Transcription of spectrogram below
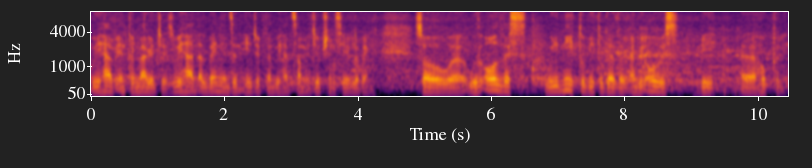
We have intermarriages. We had Albanians in Egypt and we had some Egyptians here living. So uh, with all this, we need to be together and we always be, uh, hopefully.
